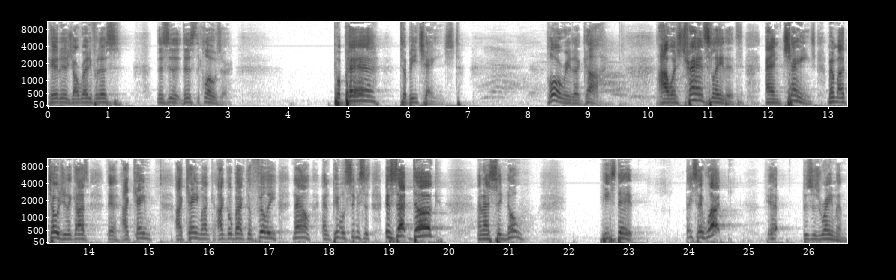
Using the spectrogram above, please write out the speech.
Here it is. Y'all ready for this? This is this is the closer prepare to be changed. Glory to God. I was translated and changed. Remember, I told you the guys, I came, I came, I, I go back to Philly now, and people see me says, Is that Doug? And I say, No, he's dead. They say, What? Yeah, this is Raymond.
